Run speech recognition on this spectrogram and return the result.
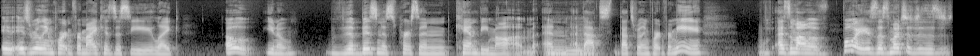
it, it's really important for my kids to see like, oh, you know, the business person can be mom, and that's that's really important for me as a mom of boys as much as, as it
